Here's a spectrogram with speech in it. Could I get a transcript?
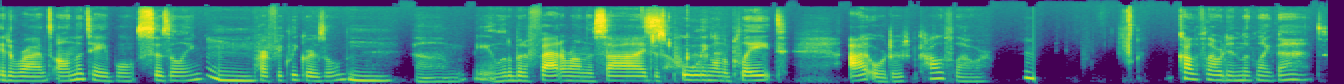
It arrived on the table, sizzling, mm. perfectly grizzled. Mm. Um, a little bit of fat around the side, just pooling on the plate. I ordered cauliflower. Mm. Cauliflower didn't look like that.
